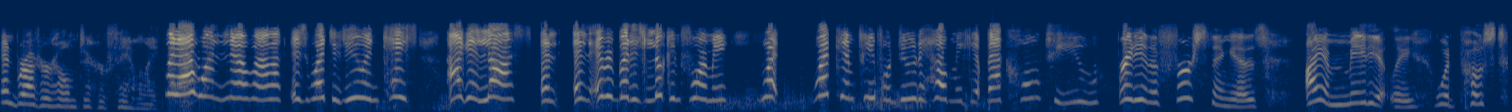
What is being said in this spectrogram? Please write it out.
and brought her home to her family. What I want to know, Mama, is what to do in case I get lost and, and everybody's looking for me. What what can people do to help me get back home to you? Brady, the first thing is I immediately would post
